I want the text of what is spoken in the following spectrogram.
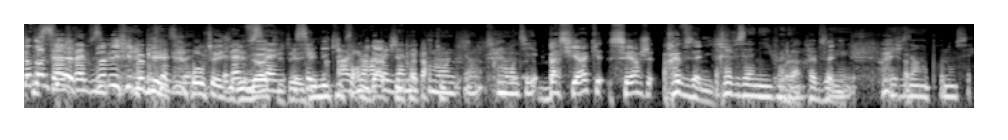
Revz- Vous avez essayé de me piéger. Bon, vous savez, j'ai des notes, j'ai- une équipe Ah, formidable qui me prépare comment tout. on, comment on dit. Bassiac, Serge Revzani. Revzani, voilà. Voilà, évident à prononcer.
